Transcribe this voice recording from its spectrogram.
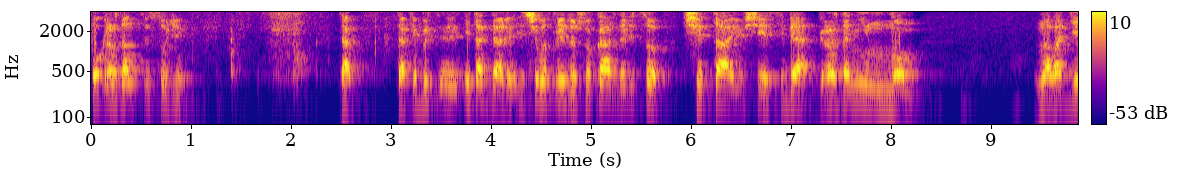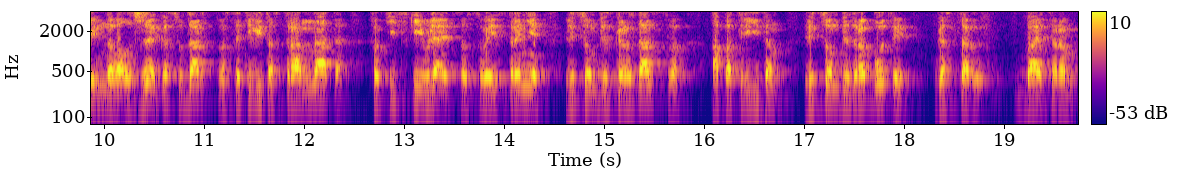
О гражданстве судей. Так, так и, быть, э, и так далее. Из чего следует, что каждое лицо, считающее себя гражданином новодельного лже-государства, сателлита стран НАТО, фактически является в своей стране лицом без гражданства, апатридом, лицом без работы, гастарбайтером,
